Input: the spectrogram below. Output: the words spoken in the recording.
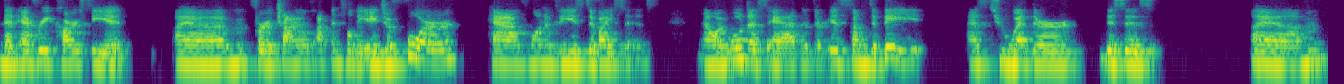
that every car seat um, for a child up until the age of four have one of these devices. Now, I will just add that there is some debate as to whether this is um,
